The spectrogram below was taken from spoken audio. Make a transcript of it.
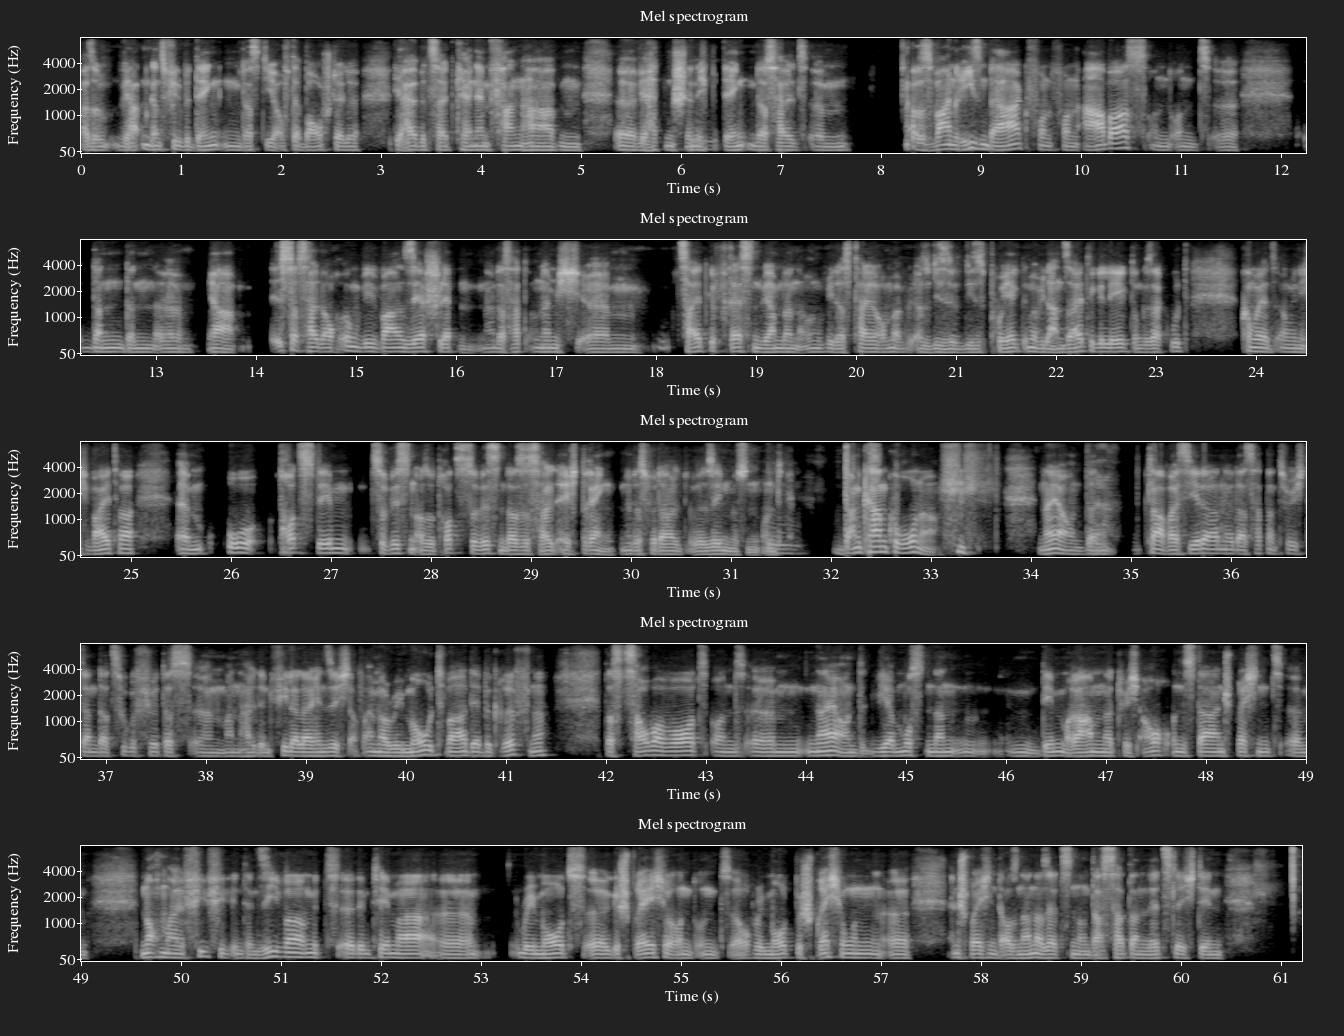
also wir hatten ganz viel Bedenken, dass die auf der Baustelle die halbe Zeit keinen Empfang haben. Äh, wir hatten ständig mhm. Bedenken, dass halt, ähm, also es war ein Riesenberg von von Abers und und äh, dann dann äh, ja ist das halt auch irgendwie, war sehr schleppend. Ne? Das hat unheimlich ähm, Zeit gefressen. Wir haben dann irgendwie das Teil auch immer, also diese, dieses Projekt immer wieder an Seite gelegt und gesagt, gut, kommen wir jetzt irgendwie nicht weiter. Ähm, oh, trotzdem zu wissen, also trotz zu wissen, dass es halt echt drängt, ne, dass wir da halt sehen müssen. Und mhm. dann kam Corona. naja, und dann ja klar weiß jeder, ne, das hat natürlich dann dazu geführt, dass äh, man halt in vielerlei Hinsicht auf einmal remote war, der Begriff, ne, das Zauberwort. Und ähm, naja, und wir mussten dann in dem Rahmen natürlich auch uns da entsprechend ähm, nochmal viel, viel intensiver mit äh, dem Thema äh, Remote-Gespräche äh, und, und auch Remote-Besprechungen äh, entsprechend auseinandersetzen. Und das hat dann letztlich den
